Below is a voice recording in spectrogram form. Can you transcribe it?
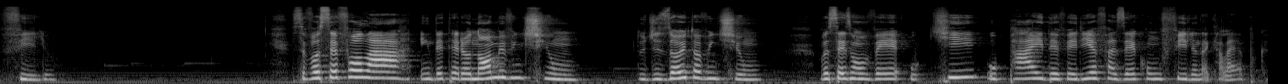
filho. Se você for lá em Deuteronômio 21, do 18 ao 21, vocês vão ver o que o pai deveria fazer com o filho naquela época.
